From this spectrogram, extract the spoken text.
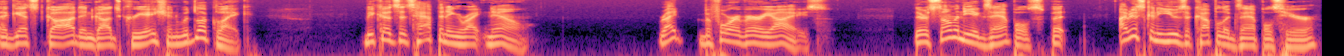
against God and God's creation, would look like. Because it's happening right now, right before our very eyes. There are so many examples, but I'm just going to use a couple examples here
